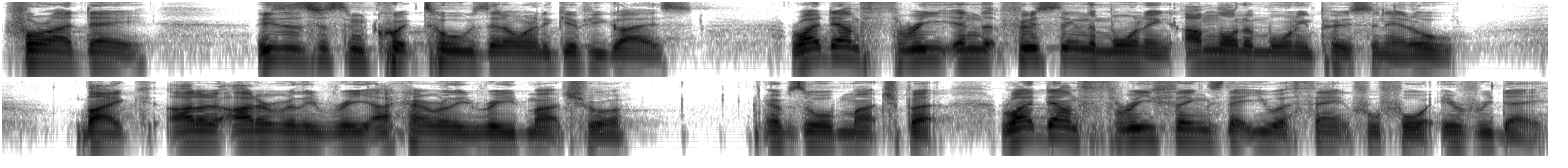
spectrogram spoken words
for our day. These are just some quick tools that I wanted to give you guys. Write down three in the first thing in the morning. I'm not a morning person at all. Like I don't, I don't really read. I can't really read much or absorb much. But write down three things that you are thankful for every day.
